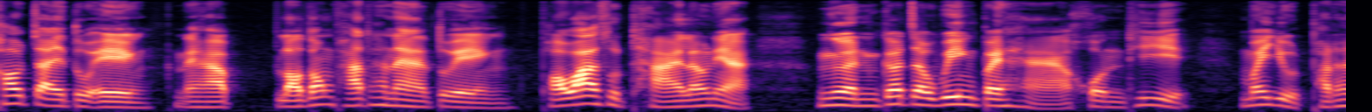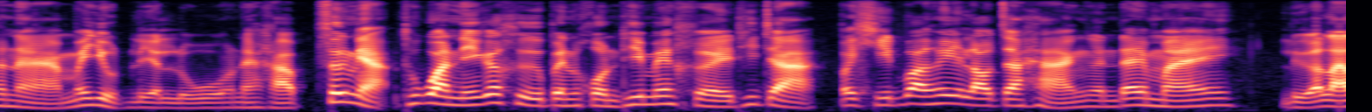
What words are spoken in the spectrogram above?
เข้าใจตัวเองนะครับ เราต้องพัฒนาตัวเอง เพราะว่าสุดท้ายแล้วเนี่ย เงินก็จะวิ่งไปหาคนที่ไม่หยุดพัฒนาไม่หยุดเรียนรู้นะครับ ซึ่งเนี่ยทุกวันนี้ก็คือเป็นคนที่ไม่เคยที่จะไปคิดว่าเฮ้ยเราจะหาเงินได้ไหมหรืออะไร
